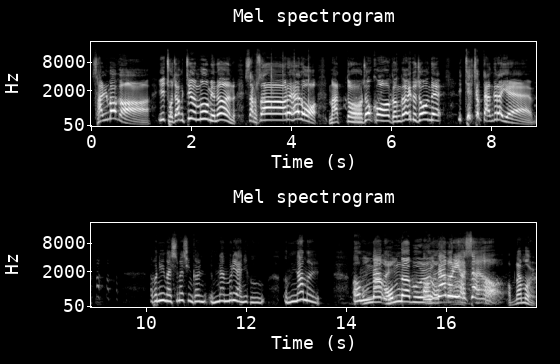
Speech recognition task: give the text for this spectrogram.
삶아가 이 조장증 먹으면은 쌉쌀해도 맛도 좋고 건강에도 좋은데 이 직접 담그라 예. 아버님이 말씀하신 건 음란물이 아니고 음나물 엄나 엄나물 엄나물 엄나물이었어요. 엄나물.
